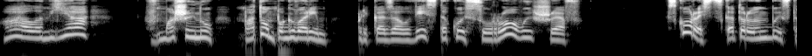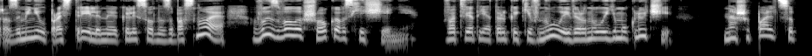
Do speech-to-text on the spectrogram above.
«Алан, я...» «В машину! Потом поговорим!» — приказал весь такой суровый шеф. Скорость, с которой он быстро заменил простреленное колесо на запасное, вызвала шок и восхищение. В ответ я только кивнула и вернула ему ключи. Наши пальцы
